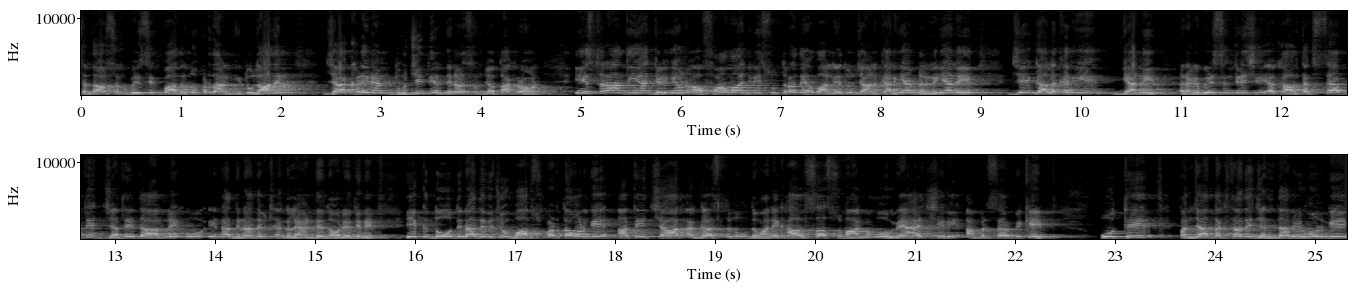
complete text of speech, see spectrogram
ਸਰਦਾਰ ਸੁਖਬੀਰ ਸਿੰਘ ਬਾਦਲ ਨੂੰ ਪ੍ਰਧਾਨਗੀ ਤੋਂ ਲਾ ਦੇਣ, ਜਾਂ ਖੜੇ ਰਹਿਣ ਦੂਜੀ ਧਿਰ ਦੇ ਨਾਲ ਸਮਝੌਤਾ ਕਰਾਉਣ। ਇਸ ਤਰ੍ਹਾਂ ਦੀਆਂ ਜਿਹੜੀਆਂ ਹੁਣ ਅਫਵਾਹਾਂ ਜਿਹੜੀ ਸੂਤਰਾਂ ਦੇ ਹਵਾਲੇ ਤੋਂ ਜਾਣਕਾਰੀਆਂ ਮਿਲ ਰਹੀਆਂ ਨੇ, ਜੇ ਗੱਲ ਕਰੀਏ ਗਿਆਨੀ ਰਘਬੀਰ ਸਿੰਘ, ਜਿਹੜੇ ਸ੍ਰੀ ਅਕਾਲ ਤਖਤ ਸਾਹਿਬ ਦੇ ਜਥੇਦਾਰ ਨੇ, ਉਹ ਇਹਨਾਂ ਦਿਨਾਂ ਦੇ ਵਿੱਚ ਇੰਗਲੈਂਡ ਦੇ ਦੌਰੇ ਤੇ ਨੇ। ਇੱਕ ਦੋ ਦਿਨਾਂ ਦੇ ਵਿੱਚ ਉਹ ਵਾਪਸ ਪਰਤ ਆਉਣਗੇ ਅਤੇ 4 ਅਗਸਤ ਨੂੰ ਦੀਵਾਨੇ ਖਾਲਸਾ ਸਮਾਗਮ ਹੋ ਰਿਹਾ ਹੈ ਸ੍ਰੀ ਅੰਮ੍ਰਿਤਸਰ ਵਿਖੇ। ਉੱਥੇ ਪੰਜਾਂ ਤਖਤਾਂ ਦੇ ਜਥੇਦਾਰ ਵੀ ਹੋਣਗੇ,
